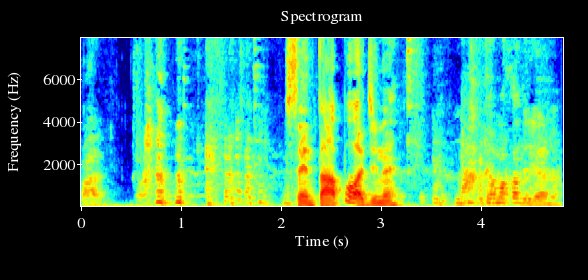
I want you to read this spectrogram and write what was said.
Para. Sentar pode, né? Na cama com a Adriana.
